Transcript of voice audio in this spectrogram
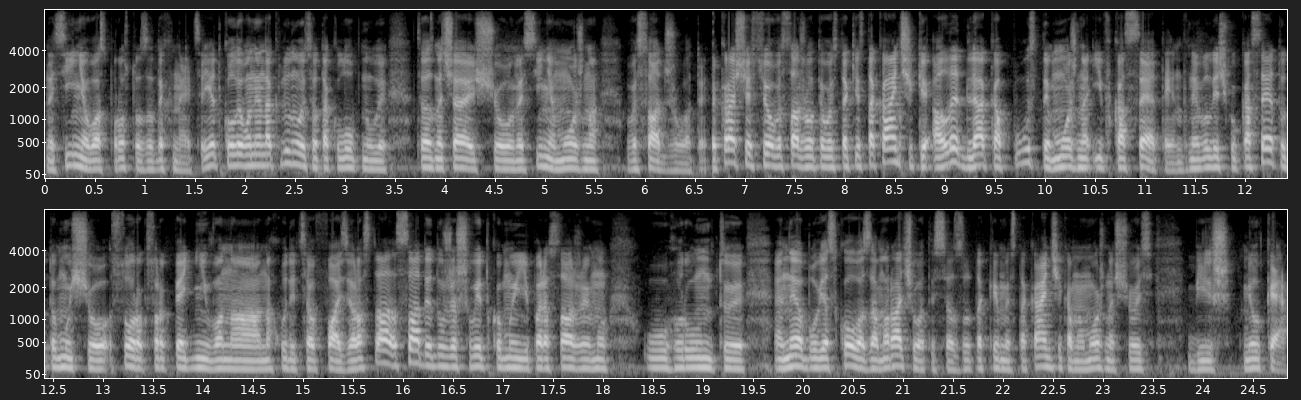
Насіння у вас просто задихнеться. І от коли вони наклюнулися, так лопнули, це означає, що насіння можна висаджувати. Краще всього висаджувати ось такі стаканчики, але для капусти можна і в касети, в невеличку касету, тому що 40-45 днів вона знаходиться в фазі розсади. Дуже швидко ми її пересаджуємо у ґрунт. Не обов'язково заморачуватися з такими стаканчиками, можна щось більш мілке.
